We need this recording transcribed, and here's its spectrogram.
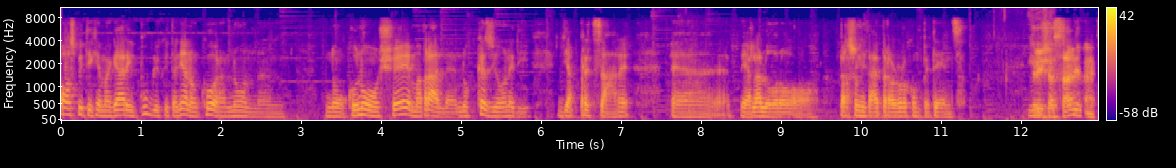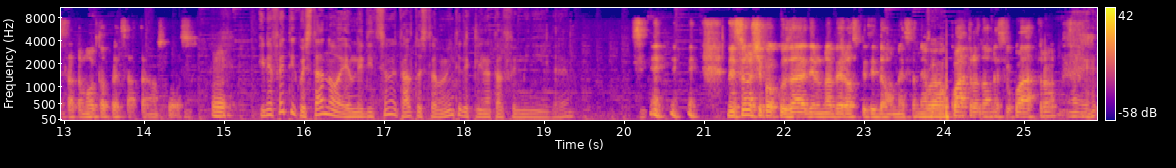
ospiti che magari il pubblico italiano ancora non, non conosce, ma avrà l'occasione di, di apprezzare eh, per la loro personalità e per la loro competenza. Trisha Sullivan è stata molto apprezzata l'anno scorso. Mm. In effetti quest'anno è un'edizione tra l'altro estremamente declinata al femminile. Sì. Nessuno ci può accusare di non avere ospiti donne, se ne avevamo quattro donne su quattro. Eh.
